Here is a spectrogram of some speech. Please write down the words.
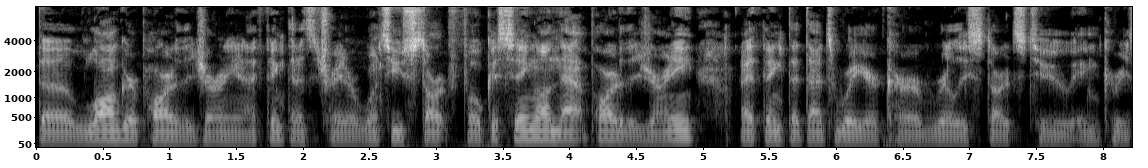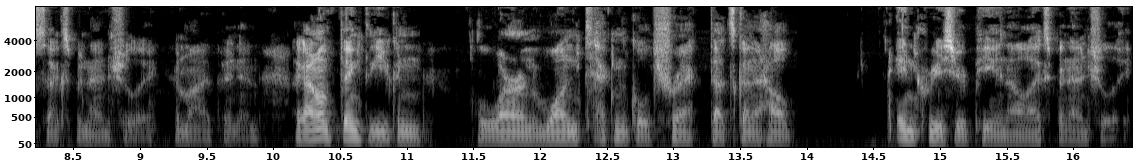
the longer part of the journey. And I think that as a trader, once you start focusing on that part of the journey, I think that that's where your curve really starts to increase exponentially, in my opinion. Like, I don't think that you can learn one technical trick that's going to help increase your P and L exponentially,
